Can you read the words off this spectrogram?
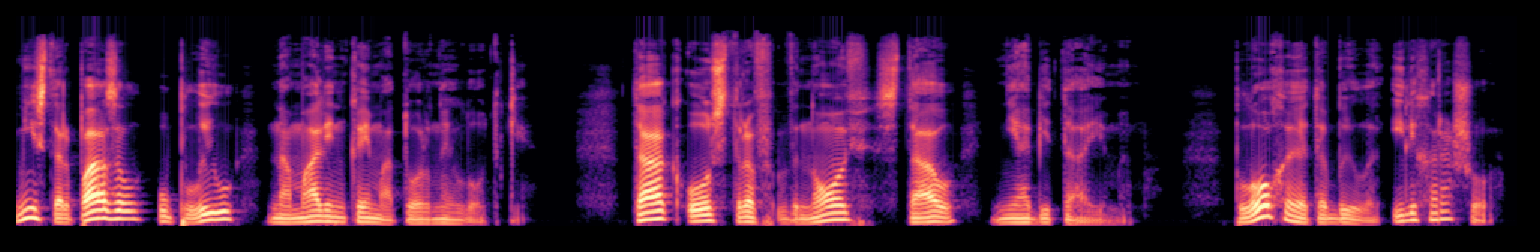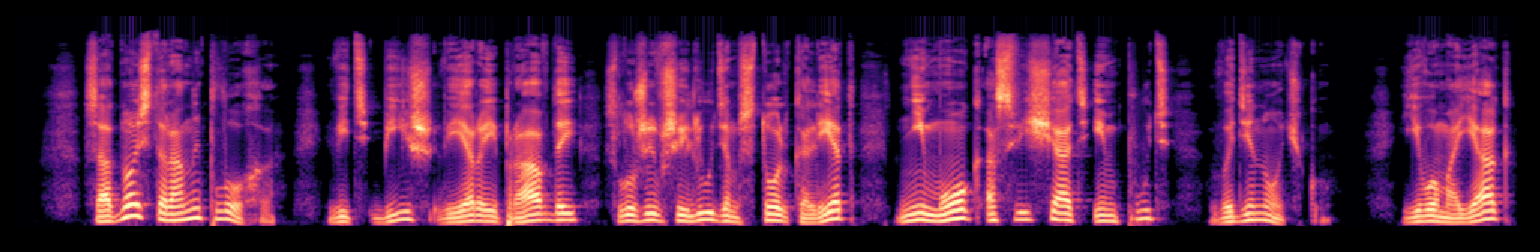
мистер Пазл уплыл на маленькой моторной лодке. Так остров вновь стал необитаемым. Плохо это было или хорошо? С одной стороны, плохо, ведь Биш, верой и правдой, служивший людям столько лет, не мог освещать им путь в одиночку. Его маяк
